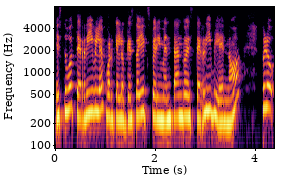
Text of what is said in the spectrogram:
estuvo terrible porque lo que estoy experimentando es terrible, ¿no? Pero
